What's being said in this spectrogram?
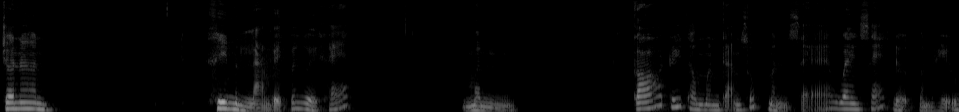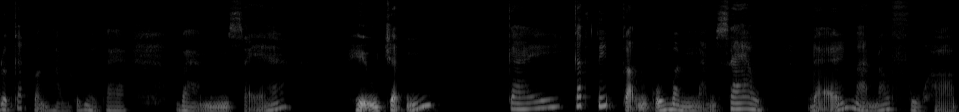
Cho nên khi mình làm việc với người khác mình có trí thông minh cảm xúc mình sẽ quan sát được mình hiểu được cách vận hành của người ta và mình sẽ hiệu chỉnh cái cách tiếp cận của mình làm sao để mà nó phù hợp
